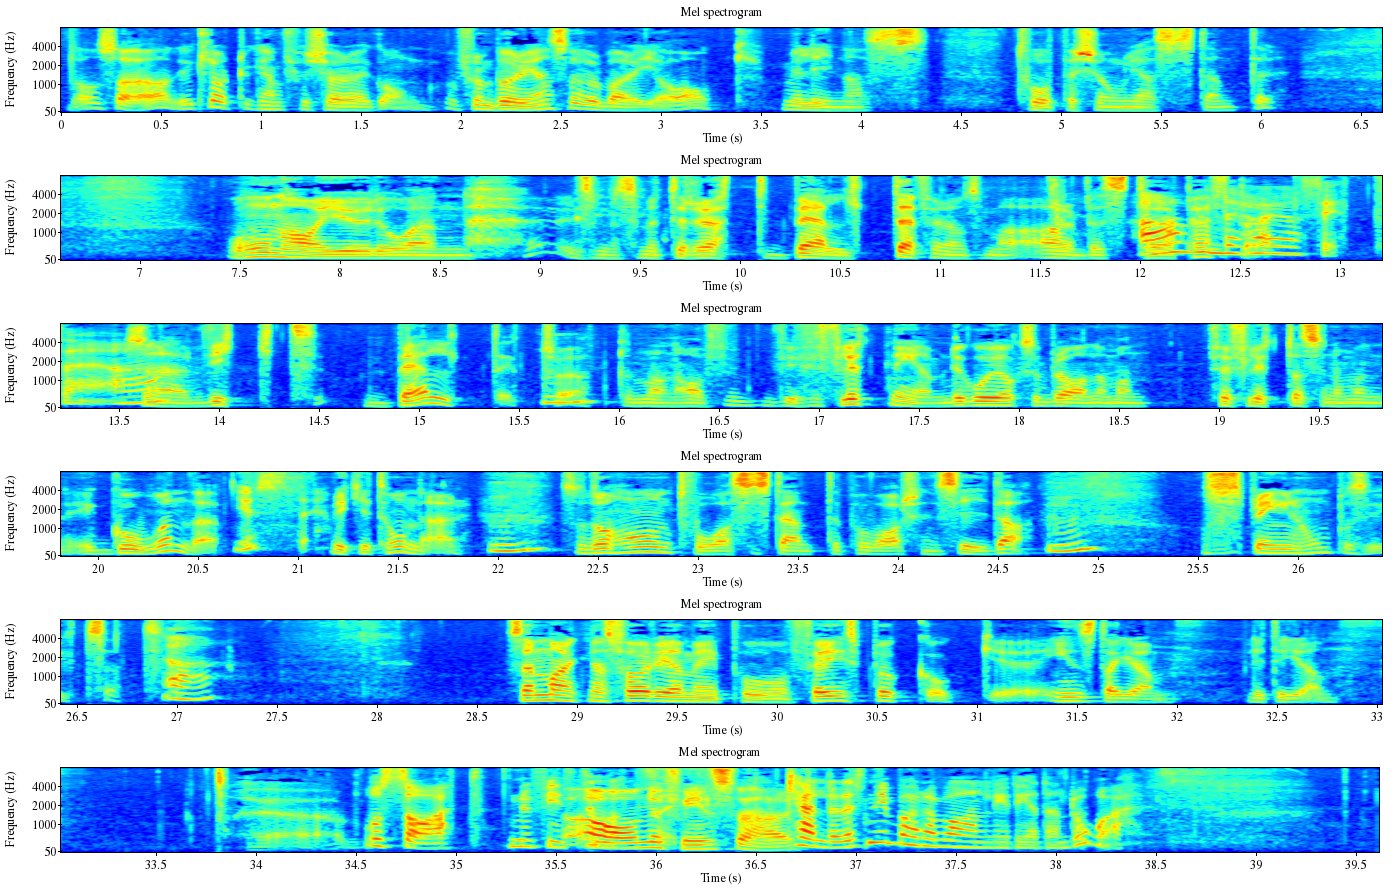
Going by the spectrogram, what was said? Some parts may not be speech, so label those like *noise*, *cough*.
de sa ja, det är klart du kan få köra igång. Och från början så var det bara jag och Melinas två personliga assistenter. Och hon har ju då en, liksom som ett rött bälte för de som har arbetsterapeuter. Ja, det har jag sett. Ja. Sån här viktbälte tror mm. jag, man har vid förflyttningar. Men det går ju också bra när man förflyttar sig när man är gående. Just det. Vilket hon är. Mm. Så då har hon två assistenter på varsin sida. Mm. Och så springer hon på sitt sätt. Ja. Sen marknadsförde jag mig på Facebook och eh, Instagram lite grann. Eh, och sa att nu finns det ja, något. nu finns det här. Kallades ni bara vanlig redan då?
